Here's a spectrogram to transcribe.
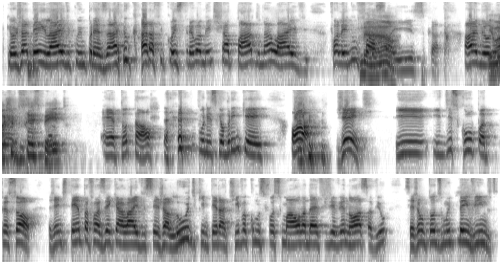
Porque eu já dei live com o empresário e o cara ficou extremamente chapado na live. Falei, não faça não. isso, cara. Ai, meu eu Deus. acho desrespeito. É, total. Por isso que eu brinquei. Ó, gente, e, e, desculpa, pessoal, a gente tenta fazer que a live seja lúdica, interativa, como se fosse uma aula da FGV nossa, viu? Sejam todos muito bem-vindos.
